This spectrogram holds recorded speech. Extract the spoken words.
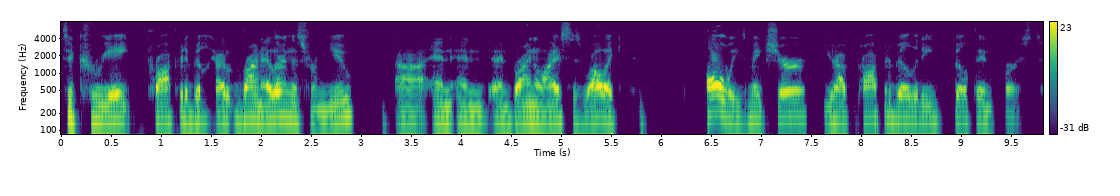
to create profitability. I, Brian, I learned this from you, uh, and and and Brian Elias as well. Like, always make sure you have profitability built in first,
